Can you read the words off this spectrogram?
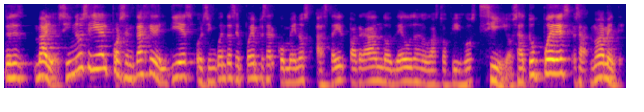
Entonces, Mario, si no se llega el porcentaje del 10 o el 50, se puede empezar con menos hasta ir pagando deudas o gastos fijos. Sí, o sea, tú puedes, o sea, nuevamente,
